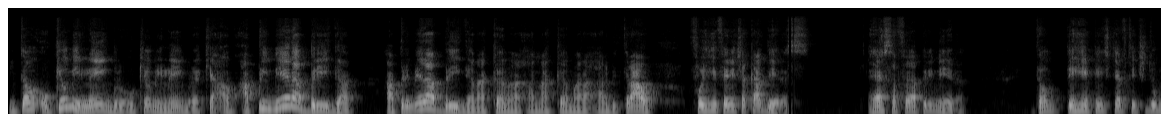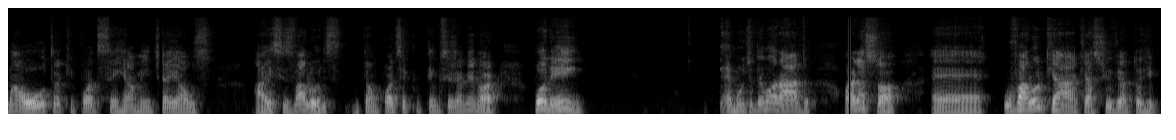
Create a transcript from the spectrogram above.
Então, o que eu me lembro, o que eu me lembro é que a, a primeira briga a primeira briga na Câmara, na Câmara Arbitral foi referente a cadeiras. Essa foi a primeira. Então, de repente, deve ter tido uma outra que pode ser realmente aí aos, a esses valores. Então, pode ser que o tempo seja menor. Porém, é muito demorado. Olha só, é, o valor que a, que a Silvia Torre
